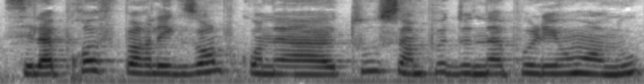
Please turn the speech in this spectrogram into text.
C'est la preuve par l'exemple qu'on a tous un peu de Napoléon en nous.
